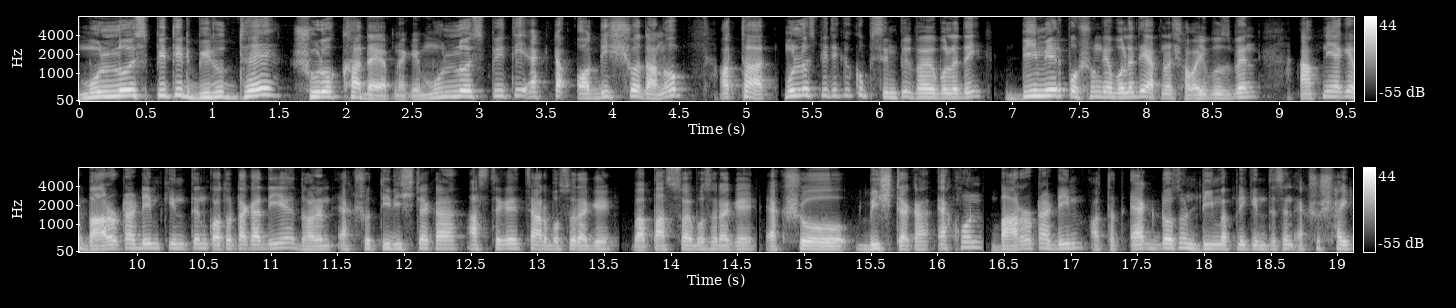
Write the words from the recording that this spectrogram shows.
মূল্যস্ফীতির বিরুদ্ধে সুরক্ষা দেয় আপনাকে। মূল্যস্ফীতি একটা অদৃশ্য দানব, অর্থাৎ মূল্যস্ফীতিকে খুব সিম্পলভাবে বলে দিই, ডিমের প্রসঙ্গে বলে দিই, আপনারা সবাই বুঝবেন। আপনি আগে বারোটা ডিম কিনতেন কত টাকা দিয়ে? ধরেন একশো টাকা, আজ থেকে চার বছর আগে বা পাঁচ ছয় বছর আগে একশো বিশ টাকা। এখন বারোটা ডিম, অর্থাৎ এক ডজন ডিম আপনি কিনতেছেন, একশো ষাট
